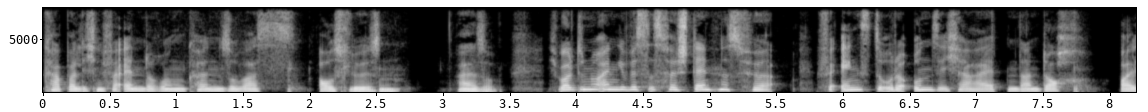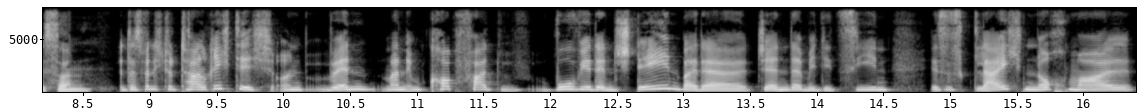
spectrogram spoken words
körperlichen Veränderungen können sowas auslösen. Also, ich wollte nur ein gewisses Verständnis für, für Ängste oder Unsicherheiten dann doch äußern. Das finde ich total richtig. Und wenn man im Kopf hat, wo wir denn stehen bei der Gendermedizin, ist es gleich nochmal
